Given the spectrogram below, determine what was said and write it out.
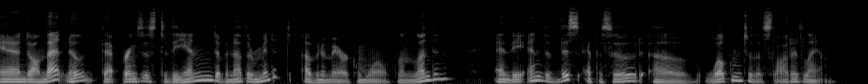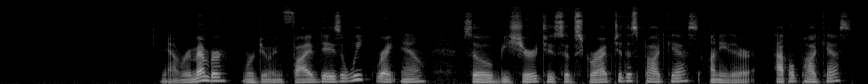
And on that note, that brings us to the end of another minute of An American Werewolf in London, and the end of this episode of Welcome to the Slaughtered Lamb. Now remember, we're doing five days a week right now, so be sure to subscribe to this podcast on either Apple Podcasts,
